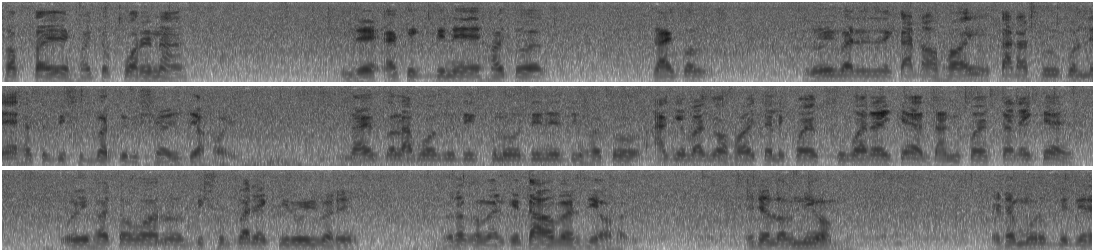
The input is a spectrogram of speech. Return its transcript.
সপ্তাহে হয়তো পড়ে না। যে এক এক দিনে হয়তো কল রবিবারে যদি কাটা হয়, কাটা শুরু করলে হয়তো বৃহস্পতিবার যদি শেষ দেওয়া হয়। কল আবার যদি কোনো দিনের দিন হয়তো আগে বাগে হয়, তাহলে কয়েক সুবার রেখে ধান কয়েকটা রেখে, ওই হয়তো আবার বৃহস্পতিবারে কি রবিবারে, ওরকম আর কি দাওয়াবার দেওয়া হয়। এটা হলো নিয়ম। এটা মুরব্বীদের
